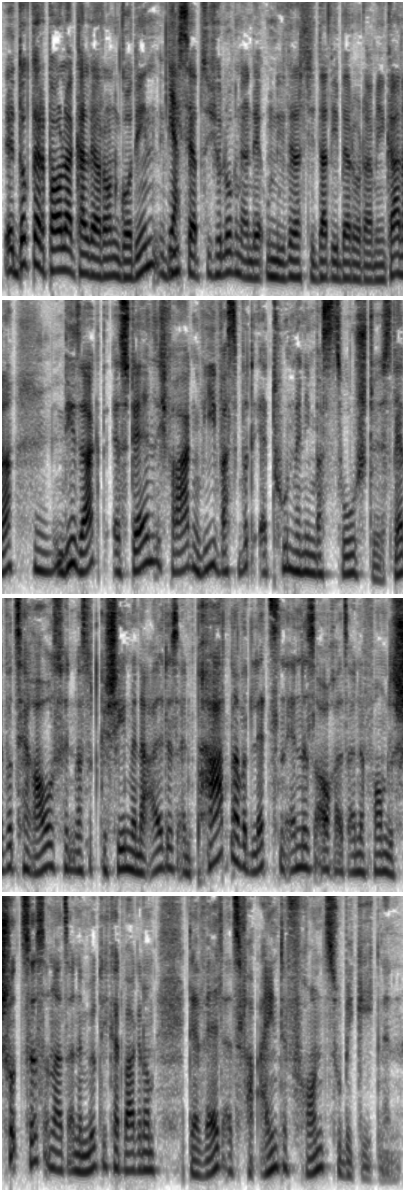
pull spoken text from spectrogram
Äh, Dr. Paula Calderón Godin, die ist ja Psychologin an der Universidad Iberoamericana, die sagt, es stellen sich Fragen wie, was wird er tun, wenn ihm was zustößt? Wer wird es herausfinden? Was wird geschehen, wenn er alt ist? Ein Partner wird letzten Endes auch als eine Form des Schutzes und als eine Möglichkeit wahrgenommen, der Welt als vereinte Front zu begegnen.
